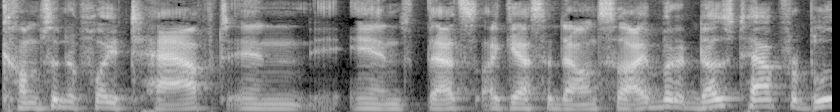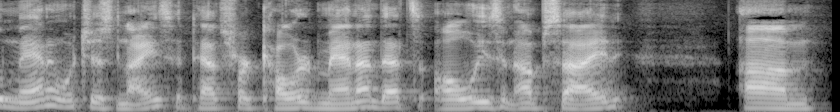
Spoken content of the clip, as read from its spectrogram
comes into play tapped, and and that's I guess a downside, but it does tap for blue mana, which is nice. It taps for colored mana, that's always an upside. Um,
